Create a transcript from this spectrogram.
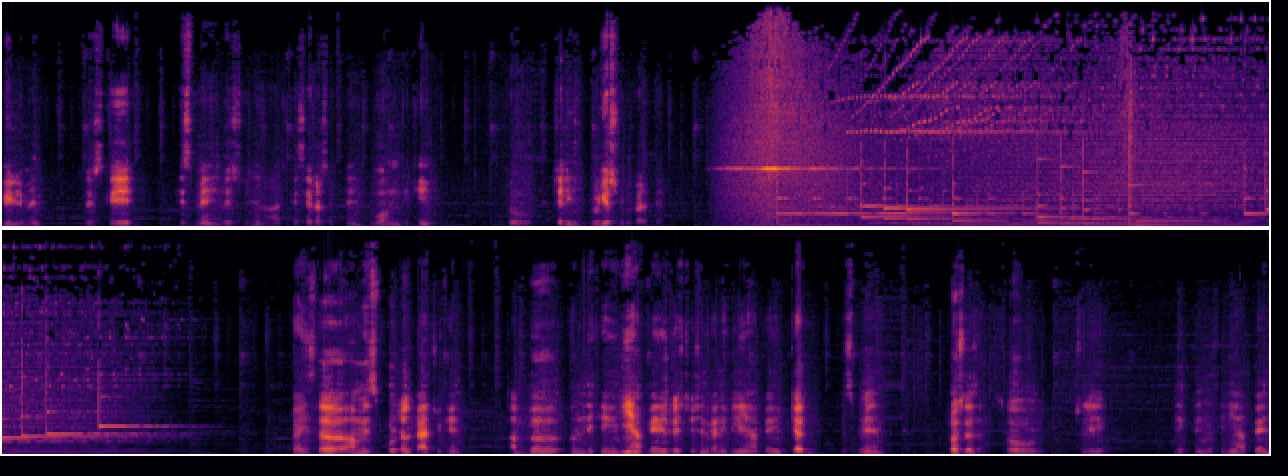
फ़ील्ड में तो इसके, इसमें रजिस्ट्रेशन आज कैसे कर सकते हैं, वो हम देखेंगे। तो चलिए वीडियो शुरू करते हैं। गाइस हम इस पोर्टल पे आ चुके हैं। अब हम देखेंगे कि यहाँ पे रजिस्ट्रेशन करने के लिए यहाँ पे क्या इसमें प्रोसेस है। सो चलिए देखते हैं जैसे कि यहाँ पे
